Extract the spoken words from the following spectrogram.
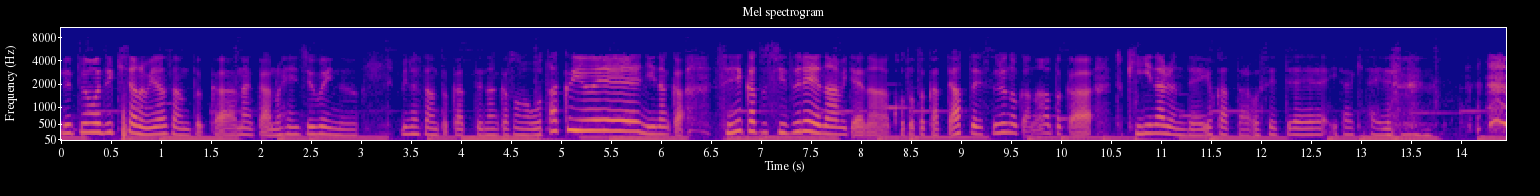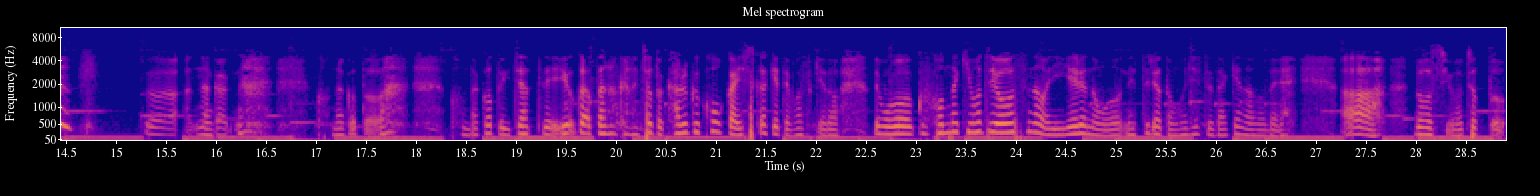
熱文字記者の皆さんとか、なんかあの編集部員の皆さんとかってなんかそのオタクゆえになんか生活しづれえなみたいなこととかってあったりするのかなとか、ちょっと気になるんで、よかったら教えていただきたいです。うわ、なんか、こんなこと、こんなこと言っちゃってよかったのかな。ちょっと軽く後悔しかけてますけど、でも、こんな気持ちを素直に言えるのも熱量と文字数だけなので、ああ、どうしよう、ちょっと、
